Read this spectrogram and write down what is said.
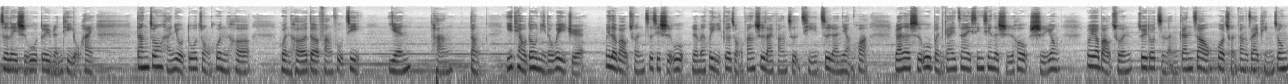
这类食物对人体有害，当中含有多种混合混合的防腐剂、盐、糖等，以挑逗你的味觉。为了保存这些食物，人们会以各种方式来防止其自然氧化。然而，食物本该在新鲜的时候食用。若要保存，最多只能干燥或存放在瓶中，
